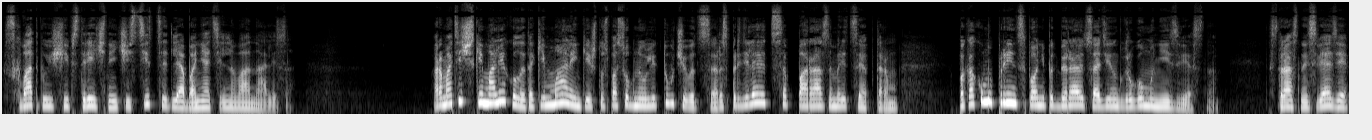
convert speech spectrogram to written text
схватывающие встречные частицы для обонятельного анализа. Ароматические молекулы, такие маленькие, что способны улетучиваться, распределяются по разным рецепторам. По какому принципу они подбираются один к другому, неизвестно. Страстные связи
